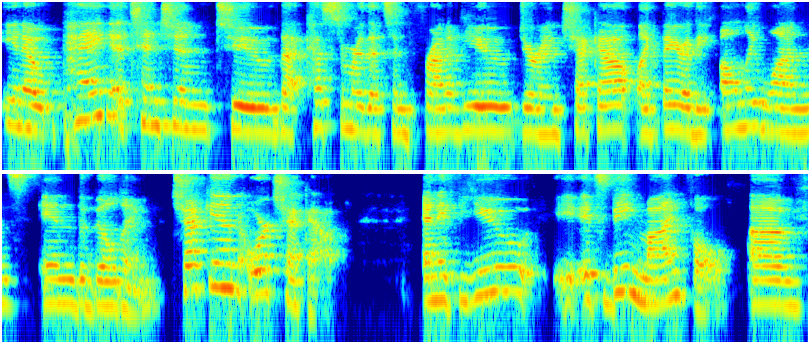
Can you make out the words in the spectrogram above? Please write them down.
you know, paying attention to that customer that's in front of you during checkout, like they are the only ones in the building, check in or check out. And if you, it's being mindful of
